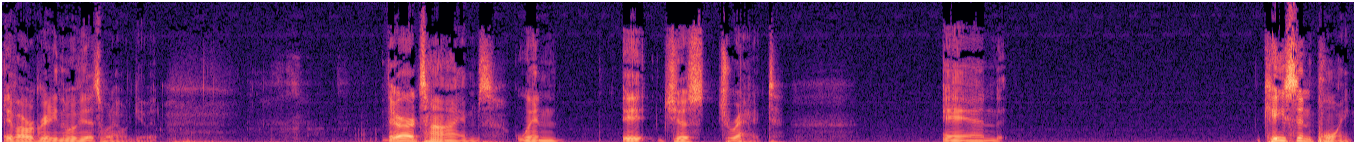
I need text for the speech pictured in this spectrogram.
If I were grading the movie, that's what I would give it. There are times when it just dragged. And case in point,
